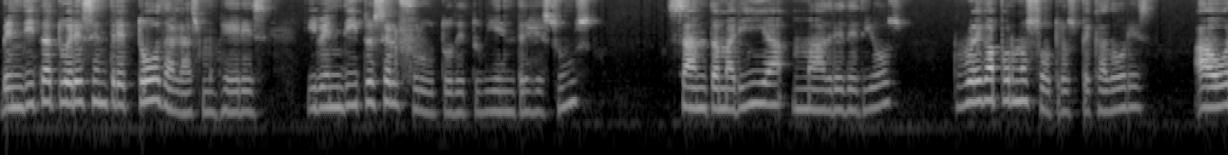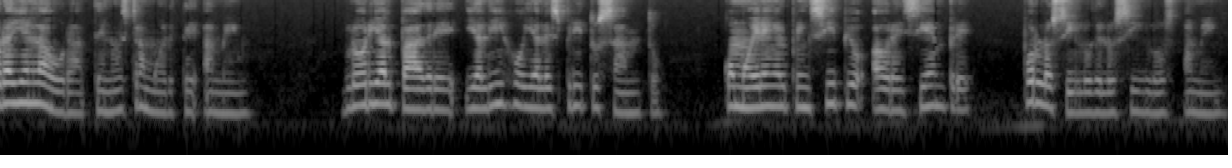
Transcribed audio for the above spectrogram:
bendita tú eres entre todas las mujeres, y bendito es el fruto de tu vientre Jesús. Santa María, Madre de Dios, ruega por nosotros pecadores, ahora y en la hora de nuestra muerte. Amén. Gloria al Padre, y al Hijo, y al Espíritu Santo, como era en el principio, ahora y siempre, por los siglos de los siglos. Amén.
